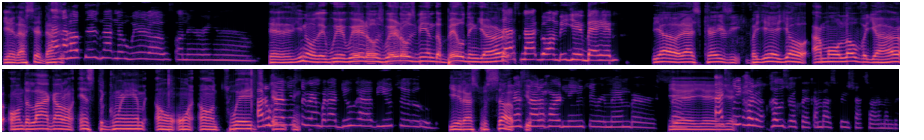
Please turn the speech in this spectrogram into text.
it. yeah, that's it. That's and it. I hope there's not no weirdos on there right now. Yeah, you know they weird weirdos. Weirdos be in the building. You heard? That's not gonna be you, babe. Yo, that's crazy. But yeah, yo, I'm all over. You heard on the lockout on Instagram, on on, on Twitch. I don't have. Instagram, but I do have YouTube. Yeah, that's what's up. and that's Yeah, not a hard name to remember. So. yeah, yeah. Actually, hold up. Pose real quick. I'm about to screenshot so I remember.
